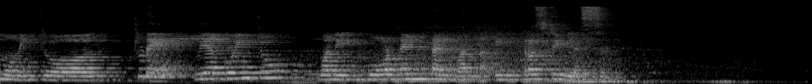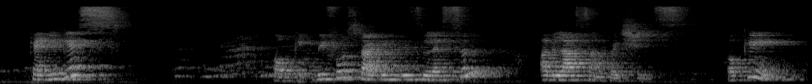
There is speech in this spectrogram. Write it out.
Good morning to all. Today we are going to one important and one interesting lesson. Can you guess? Okay, before starting this lesson, I will ask some questions. Okay.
